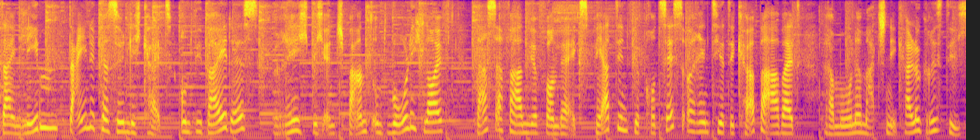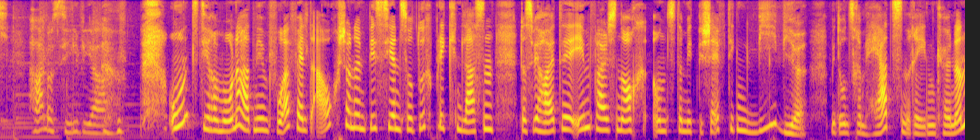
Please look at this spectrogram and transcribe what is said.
Dein Leben, deine Persönlichkeit und wie beides richtig entspannt und wohlig läuft, das erfahren wir von der Expertin für prozessorientierte Körperarbeit, Ramona Matschnik. Hallo, grüß dich. Hallo Silvia. Und die Ramona hat mir im Vorfeld auch schon ein bisschen so durchblicken lassen, dass wir heute ebenfalls noch uns damit beschäftigen, wie wir mit unserem Herzen reden können,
